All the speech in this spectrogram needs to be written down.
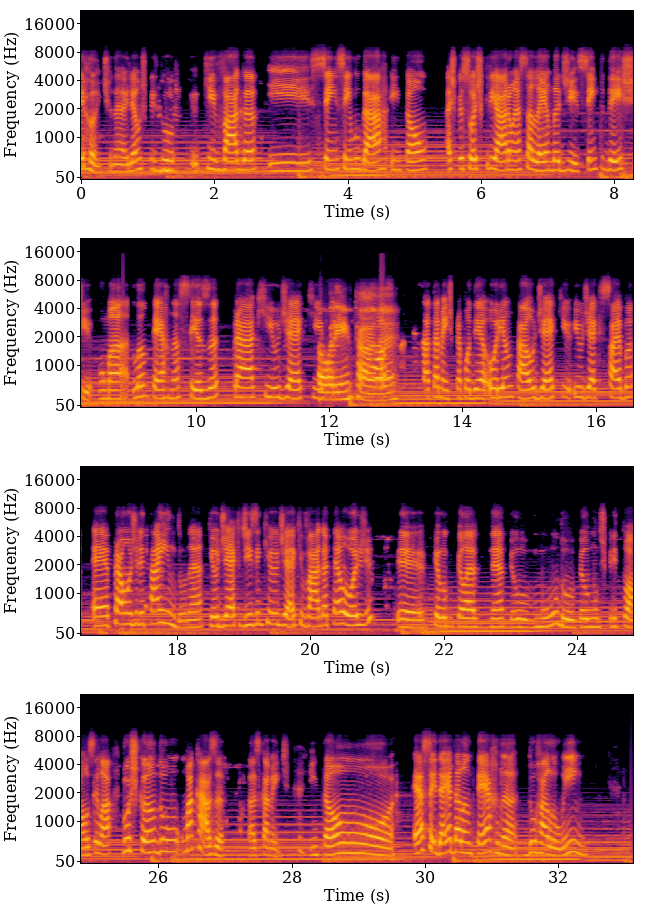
errante, né? Ele é um espírito que vaga e sem, sem lugar, então as pessoas criaram essa lenda de sempre deixe uma lanterna acesa para que o Jack pra orientar, possa, né? Exatamente, para poder orientar o Jack e o Jack saiba é, para onde ele tá indo, né? Que o Jack dizem que o Jack vaga até hoje é, pelo, pela, né, pelo mundo, pelo mundo espiritual, sei lá, buscando uma casa. basicamente. Então, essa ideia da lanterna do Halloween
